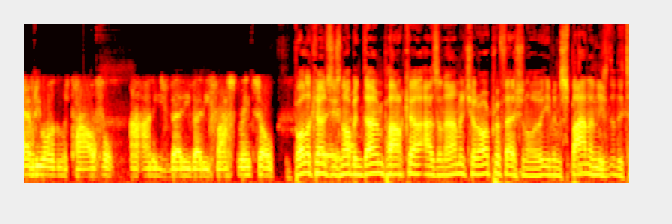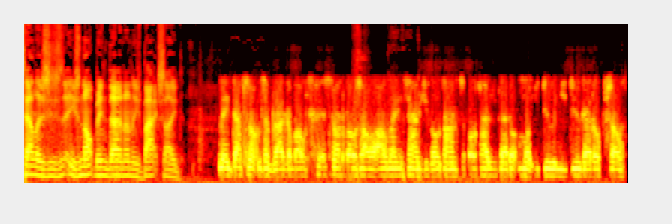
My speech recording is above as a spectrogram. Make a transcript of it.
Every one of them is powerful, and he's very, very fast, mate. So, Ball accounts, he's uh, not been down Parker as an amateur or professional, or even sparring. He's, they tell us he's, he's not been down on his backside. mate, that's nothing to brag about. It's not about how, how many times you go down. It's about how you get up and what you do when you do get up. So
